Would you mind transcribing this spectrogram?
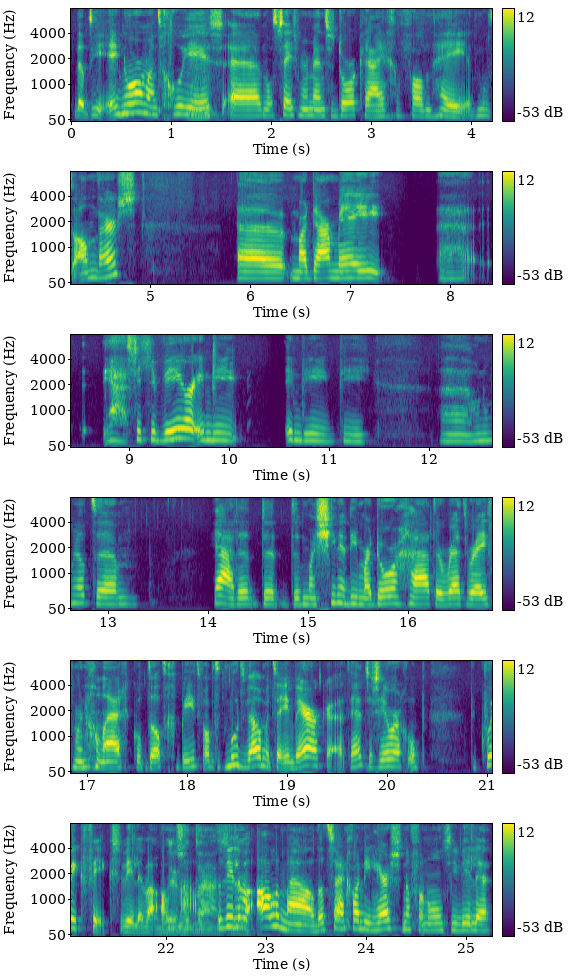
dat die enorm aan het groeien Mhm. is. En dat steeds meer mensen doorkrijgen van hé, hey, het moet anders. Eh, maar daarmee eh, ja, zit je weer in die, in die, die eh, hoe noem je dat? Ehm, ja, de, de, de machine die maar doorgaat, de red race, maar dan eigenlijk op dat gebied. Want het moet wel meteen werken. Het, hè? het is heel erg op de quick fix willen we allemaal. resultaat, dat willen ja. we allemaal. Dat zijn gewoon die hersenen van ons die willen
